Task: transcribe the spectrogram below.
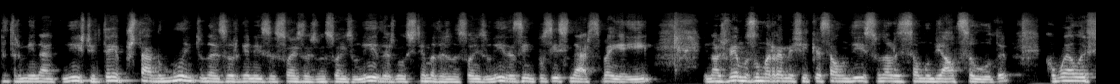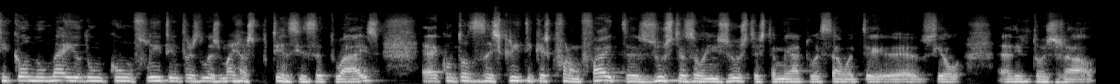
determinante nisto e tem apostado muito nas organizações das Nações Unidas, no sistema das Nações Unidas, em posicionar-se bem aí, e nós vemos uma ramificação disso na Organização Mundial de Saúde, como ela ficou no meio de um conflito entre as duas maiores potências atuais, eh, com todas as críticas que foram feitas, justas ou injustas, também a atuação até eh, do seu diretor-geral,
